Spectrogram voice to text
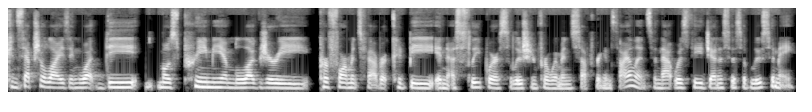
conceptualizing what the most premium luxury performance fabric could be in a sleepwear solution for women suffering in silence. And that was the genesis of Lusomè.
